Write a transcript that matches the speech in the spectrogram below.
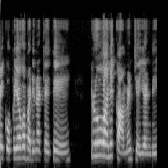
మీకు ఉపయోగపడినట్లయితే ట్రూ అని కామెంట్ చేయండి.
